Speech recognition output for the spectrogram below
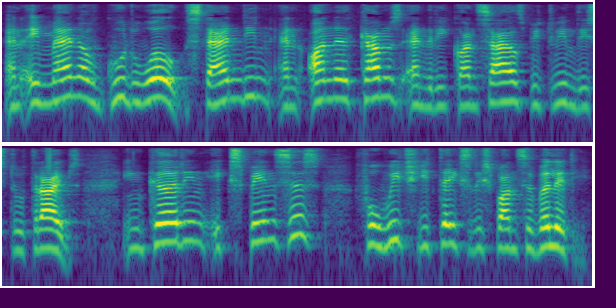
And a man of goodwill, standing and honor comes and reconciles between these two tribes, incurring expenses for which he takes responsibility.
